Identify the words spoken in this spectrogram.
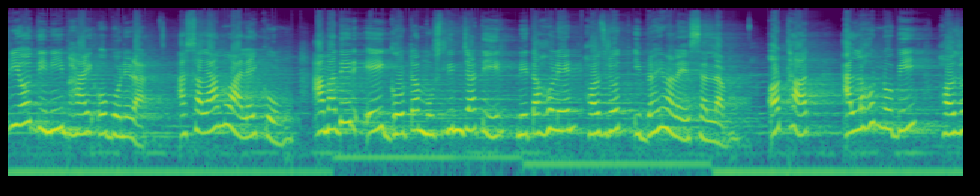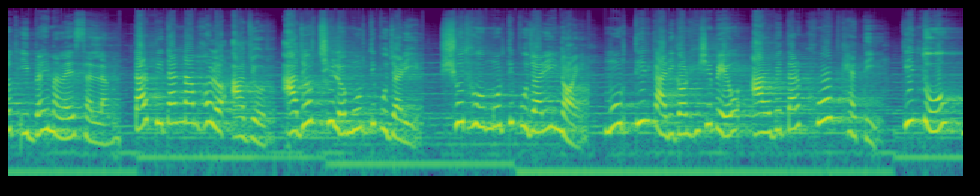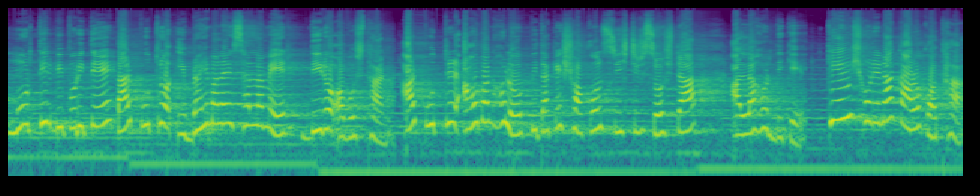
প্রিয় দিনী ভাই ও বোনেরা, আসসালামু আলাইকুম। আমাদের এই গোটা মুসলিম জাতির নেতা হলেন হজরত ইব্রাহিম আলাইসাল্লাম অর্থাৎ আল্লাহর নবী হজরত ইব্রাহিম আলাইসাল্লাম তার পিতার নাম হলো আজর। আজর ছিল মূর্তি পূজারী। শুধু মূর্তি পূজারী নয়, মূর্তির কারিগর হিসেবেও আরবে তার খুব খ্যাতি। কিন্তু মূর্তির বিপরীতে তার পুত্র ইব্রাহিম আলাইসাল্লামের দৃঢ় অবস্থান। আর পুত্রের আহ্বান হলো পিতাকে সকল সৃষ্টির স্রষ্টা আল্লাহর দিকে। কেউই শোনে না কারও কথা।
